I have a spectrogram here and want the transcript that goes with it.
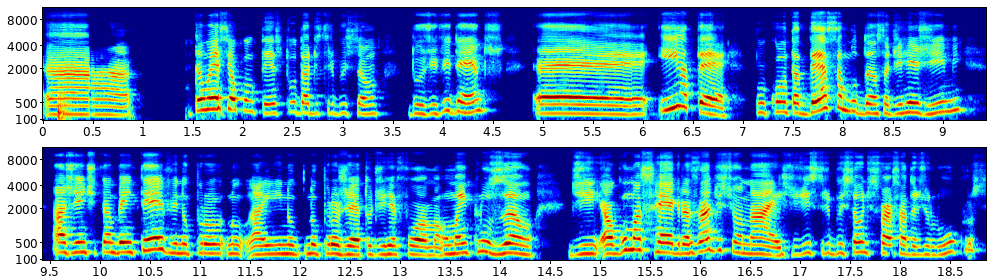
Ah, então, esse é o contexto da distribuição dos dividendos, é, e até por conta dessa mudança de regime, a gente também teve no, pro, no aí no, no, projeto de reforma uma inclusão de algumas regras adicionais de distribuição disfarçada de lucros,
